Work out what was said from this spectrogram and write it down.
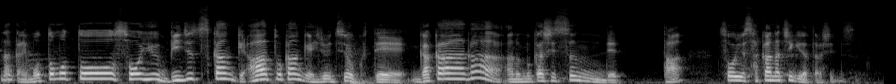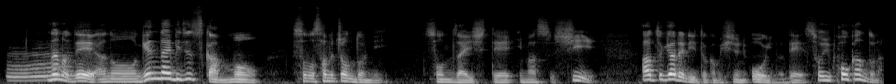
なんかねもともとそういう美術関係アート関係が非常に強くて画家があの昔住んでたそういう盛んな地域だったらしいんです。うんなのであの現代美術館もそのサムチョンドンに存在していますしアートギャラリーとかも非常に多いのでそういう高感度な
